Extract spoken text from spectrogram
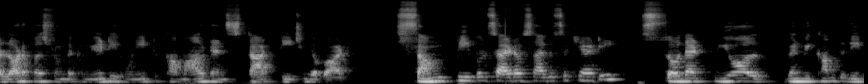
a lot of us from the community who need to come out and start teaching about some people side of cybersecurity so that we all, when we come to the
